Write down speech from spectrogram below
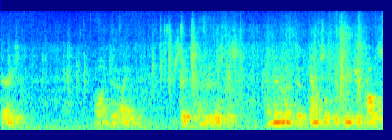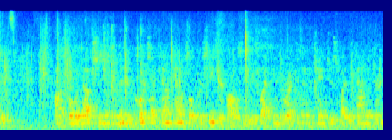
carries. On to item six, under business, amendment of council procedure policy. Possible adoption of amended Quartzsite Town Council procedure policy reflecting the recommended changes by the town attorney.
